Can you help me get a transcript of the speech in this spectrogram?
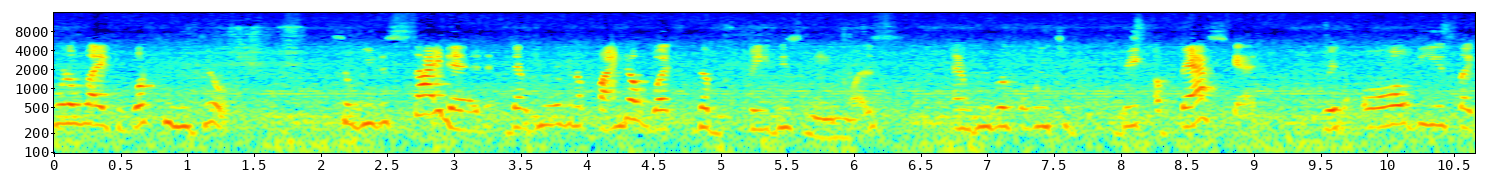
were like, what can we do? So we decided that we were going to find out what the baby's name was, and we were going to make a basket with all these like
